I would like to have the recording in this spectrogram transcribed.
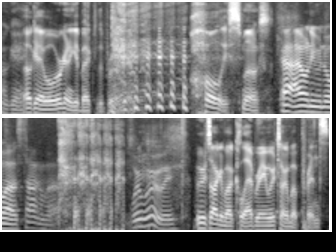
Okay. Okay, well we're gonna get back to the program. Holy smokes! I I don't even know what I was talking about. Where were we? We were talking about collaborating. We were talking about Prince.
